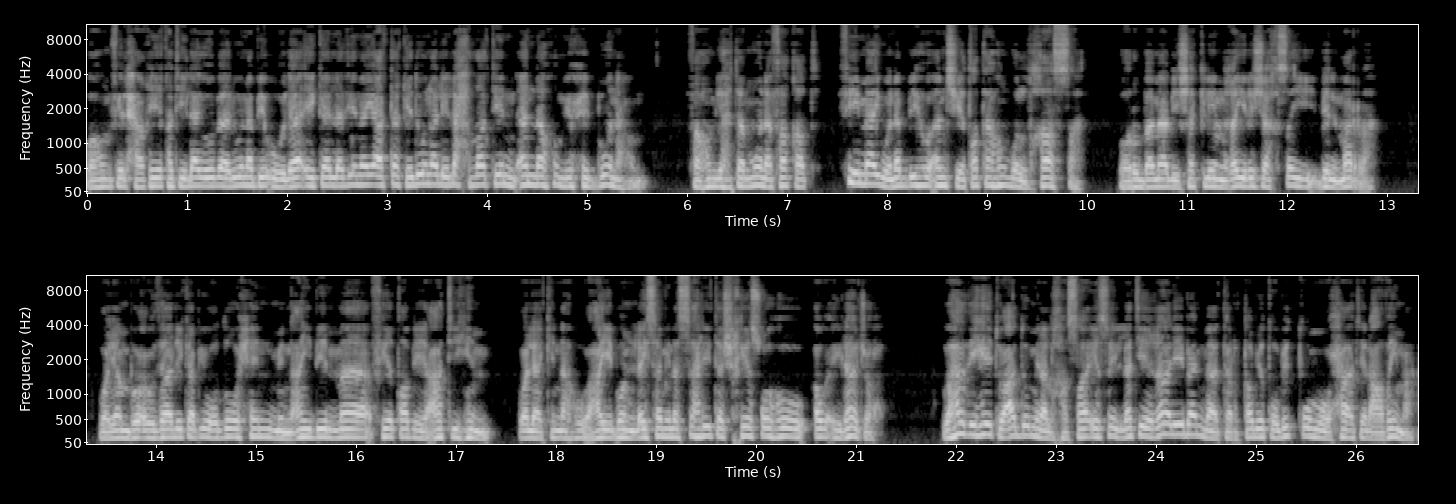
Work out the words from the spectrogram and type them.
وهم في الحقيقة لا يبالون بأولئك الذين يعتقدون للحظة أنهم يحبونهم فهم يهتمون فقط فيما ينبه أنشطتهم الخاصة وربما بشكل غير شخصي بالمرة وينبع ذلك بوضوح من عيب ما في طبيعتهم ولكنه عيب ليس من السهل تشخيصه أو علاجه. وهذه تعد من الخصائص التي غالبا ما ترتبط بالطموحات العظيمة.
